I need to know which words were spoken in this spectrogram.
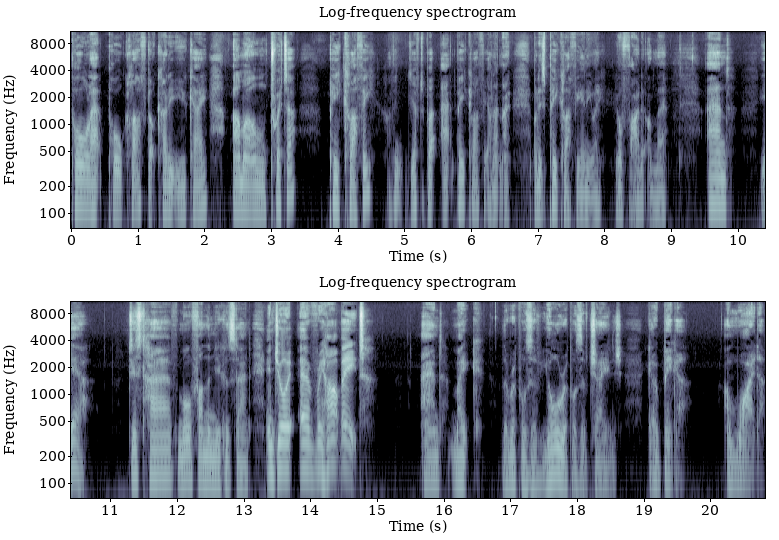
paul at paulclough.co.uk. I'm on Twitter, pcluffy. I think, you have to put at pcluffy? I don't know. But it's pcluffy anyway. You'll find it on there. And yeah, just have more fun than you can stand. Enjoy every heartbeat and make the ripples of your ripples of change go bigger and wider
